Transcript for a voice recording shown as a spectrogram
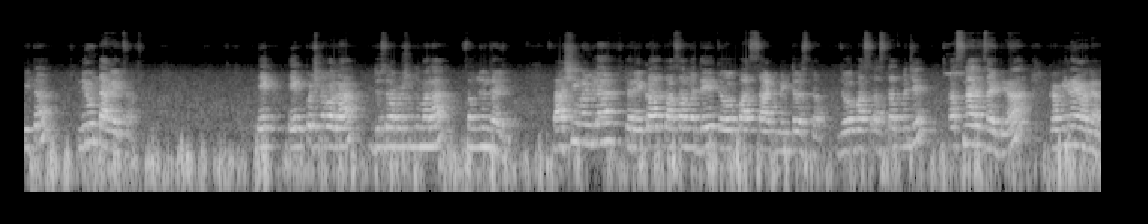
इथं लिहून टाकायचा. एक एक प्रश्न बघा दुसरा प्रश्न तुम्हाला समजून जाईल. ताशी म्हटलं तर एका तासामध्ये जवळपास साठ मिनिटं असतात. जवळपास असतात म्हणजे असणारच आहे ते हां? कमी नाही होणार.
